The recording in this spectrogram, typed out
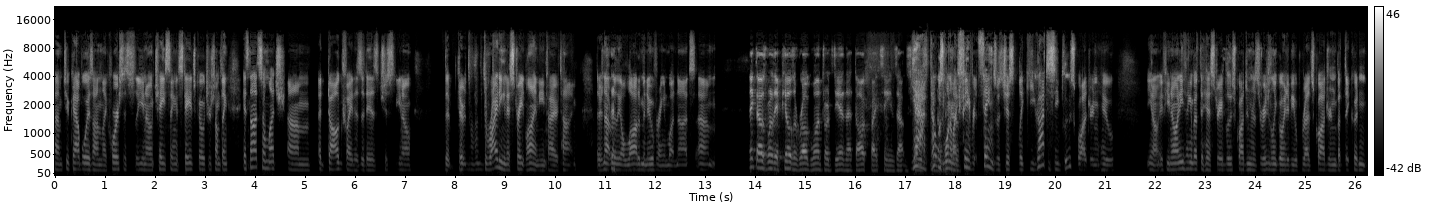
um, two cowboys on like horses you know chasing a stagecoach or something. It's not so much um, a dogfight as it is just you know the they're, the riding in a straight line the entire time. There's not really a lot of maneuvering and whatnot. Um, I think that was one of the appeals of Rogue One towards the end. That dogfight scenes out. In space yeah, that was one of my favorite things. Was just like you got to see Blue Squadron, who, you know, if you know anything about the history, Blue Squadron was originally going to be Red Squadron, but they couldn't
